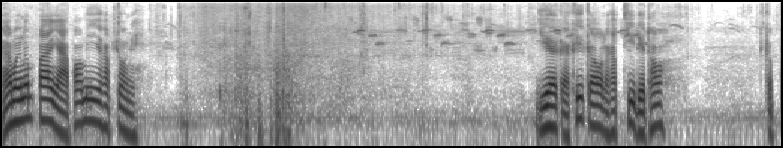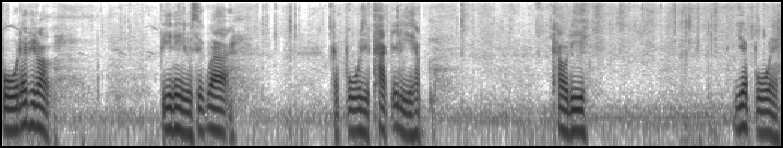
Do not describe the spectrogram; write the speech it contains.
หาเบิ่งน้ำปลาหยาพ่อมี่ครับช่วงนี้ เยื่อกับขี้เก่าแหละครับ ที่เด็ดท่อกับปูได้พี่น้อง ปีนี้รู้สึกว่ากับปูสิคักอีหลีครับ เข้าดี เยื่อปูเนี่ย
